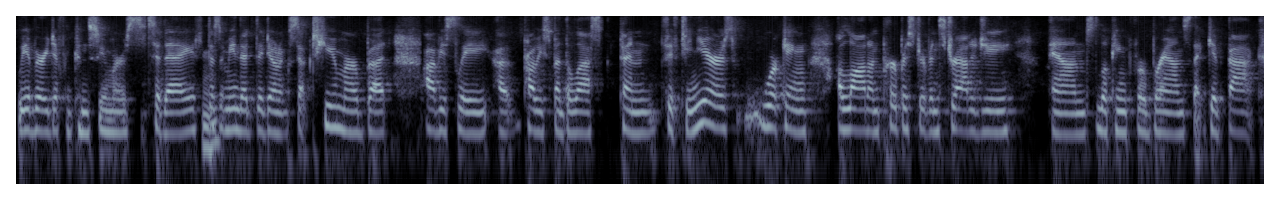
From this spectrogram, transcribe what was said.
we have very different consumers today. It mm-hmm. doesn't mean that they don't accept humor, but obviously, I probably spent the last 10, 15 years working a lot on purpose driven strategy and looking for brands that give back.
